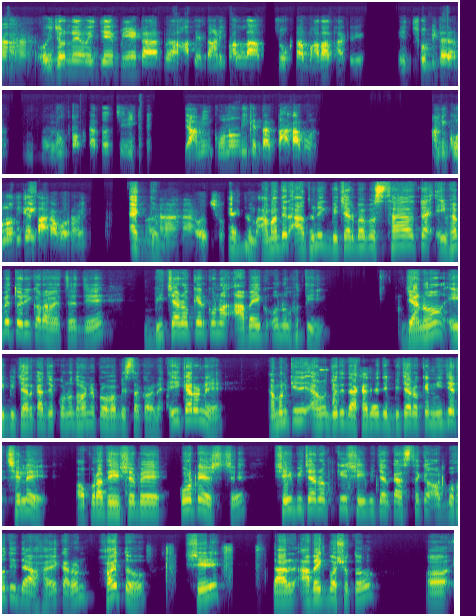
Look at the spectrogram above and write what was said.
হ্যাঁ, হ্যাঁ। ওইজন্যে ওই যে মেয়েটার হাতে দাঁড়ি পাল্লা চোখটা বাঁধা থাকে। এই ছবিটার রূপকটা তো হচ্ছে এইটাই যে আমি কোন দিকে তাকাবো না। আমি কোন দিকে তাকাবো না। একদম। হ্যাঁ, হ্যাঁ। একদম। আমাদের আধুনিক বিচার ব্যবস্থাটা এইভাবে তৈরি করা হয়েছে যে বিচারকের কোনো আবেগ অনুভূতি যেন এই বিচার কাজে কোনো ধরনের প্রভাব বিস্তার করে না। এই কারণে এমনকি এমন যদি দেখা যায় যে বিচারকের নিজের ছেলে অপরাধী হিসেবে কোর্টে এসছে, সেই বিচারককে সেই বিচার কাজ থেকে অব্যাহতি দেওয়া হয়। কারণ হয়তো সে তার আবেগবশত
